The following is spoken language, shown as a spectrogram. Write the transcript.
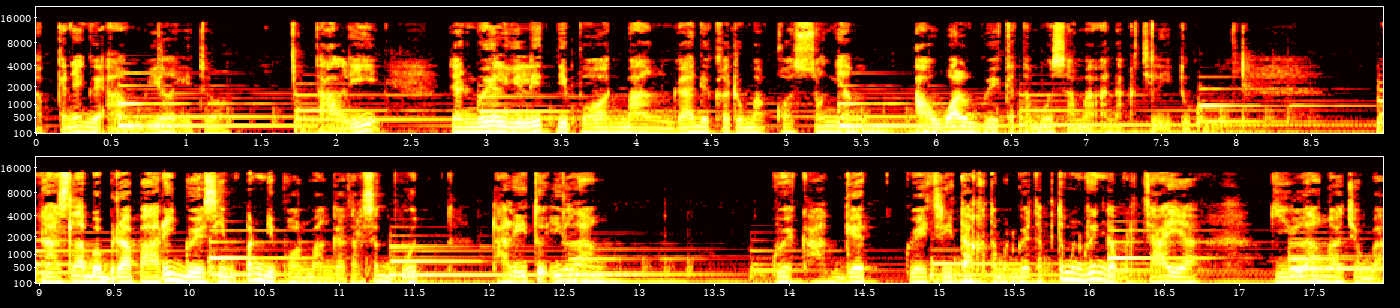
Akhirnya gue ambil itu tali dan gue lilit di pohon mangga dekat rumah kosong yang awal gue ketemu sama anak kecil itu. Nah setelah beberapa hari gue simpen di pohon mangga tersebut tali itu hilang. Gue kaget gue cerita ke teman gue tapi teman gue nggak percaya. Gila nggak coba?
